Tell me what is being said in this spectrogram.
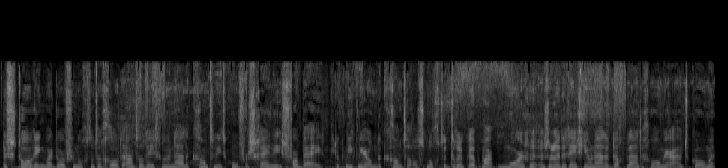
De storing waardoor vanochtend een groot aantal regionale kranten niet kon verschijnen is voorbij. Het lukt niet meer om de kranten alsnog te drukken, maar morgen zullen de regionale dagbladen gewoon weer uitkomen.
